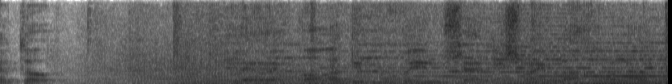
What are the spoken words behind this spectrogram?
בוקר טוב. לאור הדיבורים שנשמעים לאחרונה...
